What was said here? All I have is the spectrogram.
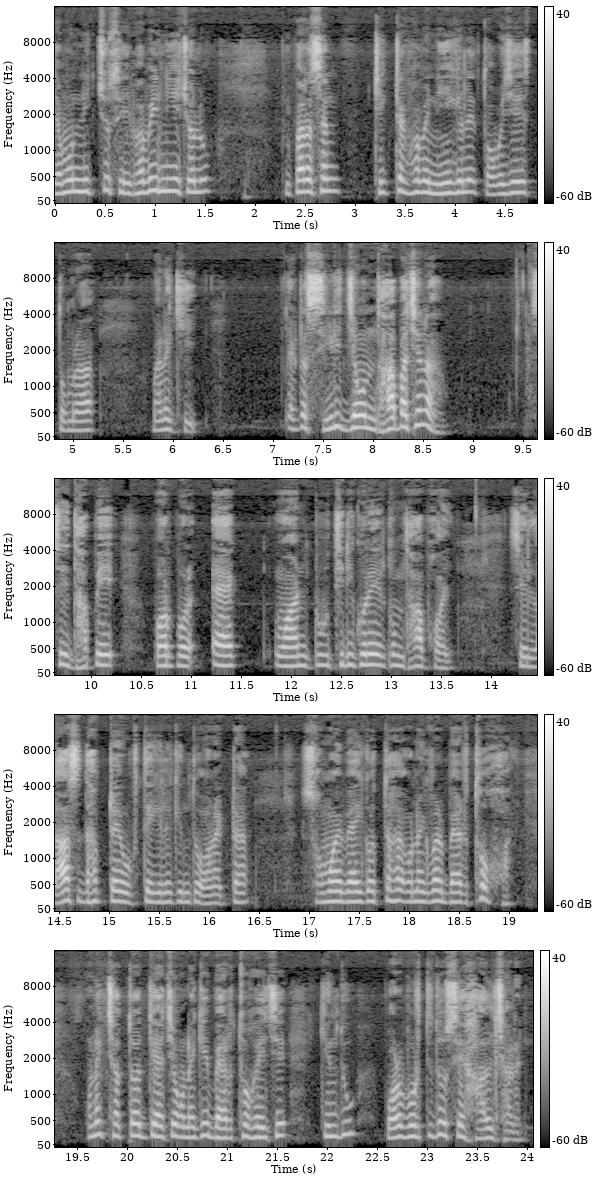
যেমন নিচ্ছ সেইভাবেই নিয়ে চলো। প্রিপারেশান ঠিকঠাকভাবে নিয়ে গেলে তবে যে তোমরা মানে কি একটা সিঁড়ির যেমন ধাপ আছে না? সেই ধাপে পরপর এক ওয়ান টু থ্রি করে এরকম ধাপ হয়। সেই লাস্ট ধাপটায় উঠতে গেলে কিন্তু অনেকটা সময় ব্যয় করতে হয়, অনেকবার ব্যর্থ হয়। অনেক ছাত্রছাত্রী আছে, অনেকেই ব্যর্থ হয়েছে, কিন্তু পরবর্তীতেও সে হাল ছাড়েনি।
